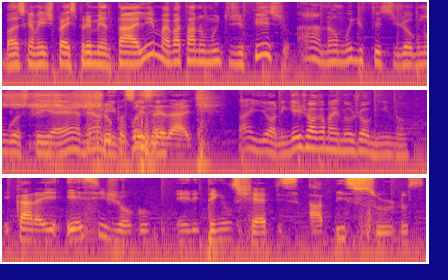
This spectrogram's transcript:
basicamente para experimentar ali, mas vai estar tá no muito difícil. Ah, não, muito difícil esse jogo, não gostei. É, né, amigo? Chupa a sociedade. É. Tá aí, ó. Ninguém joga mais meu joguinho, não. E cara, esse jogo, ele tem uns chefes absurdos.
